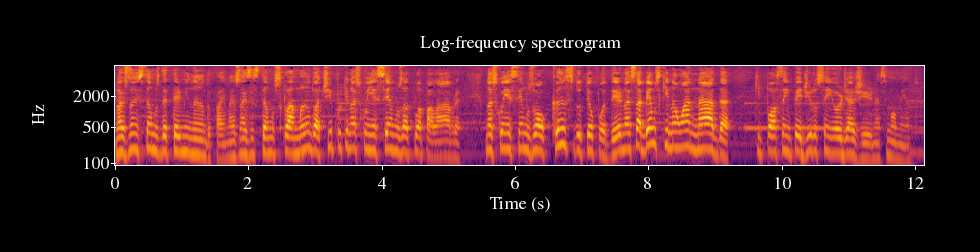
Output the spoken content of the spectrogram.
Nós não estamos determinando, Pai, mas nós estamos clamando a Ti porque nós conhecemos a Tua palavra, nós conhecemos o alcance do Teu poder, nós sabemos que não há nada que possa impedir o Senhor de agir nesse momento.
